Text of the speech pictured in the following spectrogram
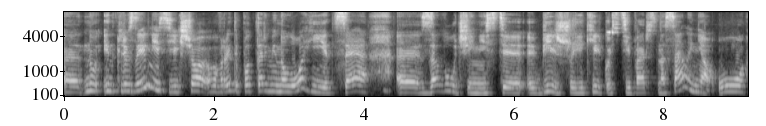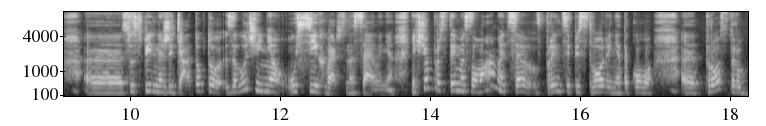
Е, Ну, інклюзивність, якщо говорити по термінології, це е, залученість е, більшої кількості верст населення у суспільне життя, тобто залучення усіх верст населення. Якщо простими словами, це в принципі створення такого простору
